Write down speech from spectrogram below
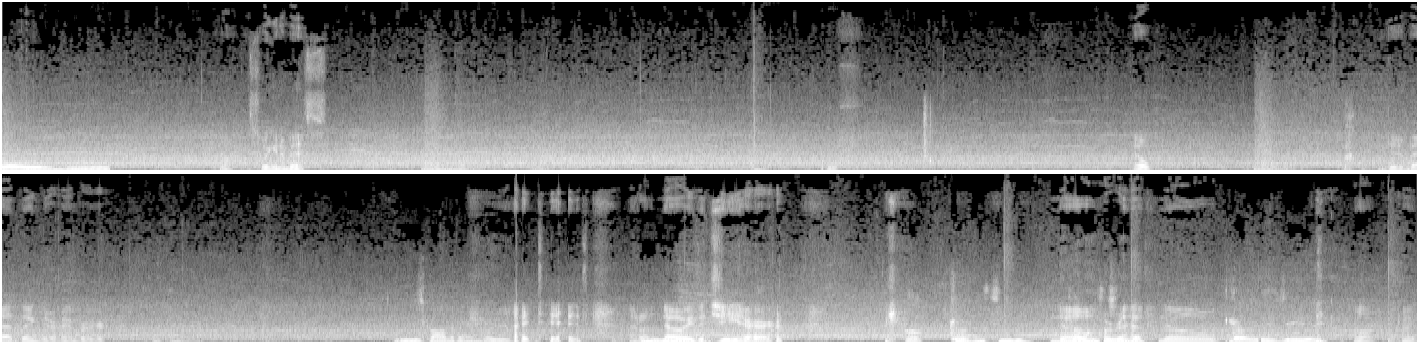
Oh, Oh, swing and a miss. Oof. Nope. Did a bad thing there, hamburger. You just call him a hamburger. I did. I don't know. He's a cheater. Cody's cheating. No, Cody's cheating. ref. No. Cody's cheating. Oh, good.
